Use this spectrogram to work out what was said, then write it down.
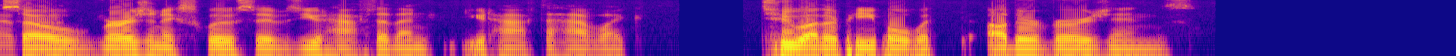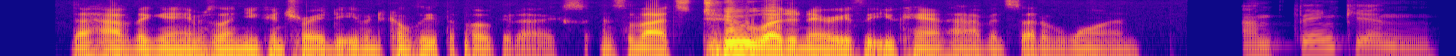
So version exclusives, you'd have to then you'd have to have like two other people with other versions that have the game, so then you can trade to even complete the Pokedex. And so that's two legendaries that you can't have instead of one. I'm thinking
